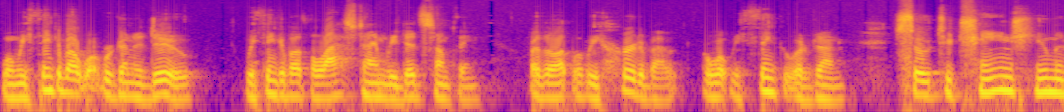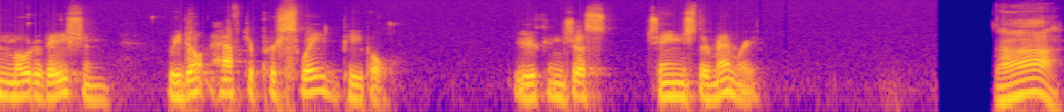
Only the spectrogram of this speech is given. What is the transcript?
When we think about what we're going to do, we think about the last time we did something, or the, what we heard about, or what we think it would have done. So to change human motivation, we don't have to persuade people. You can just change their memory. Ah,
